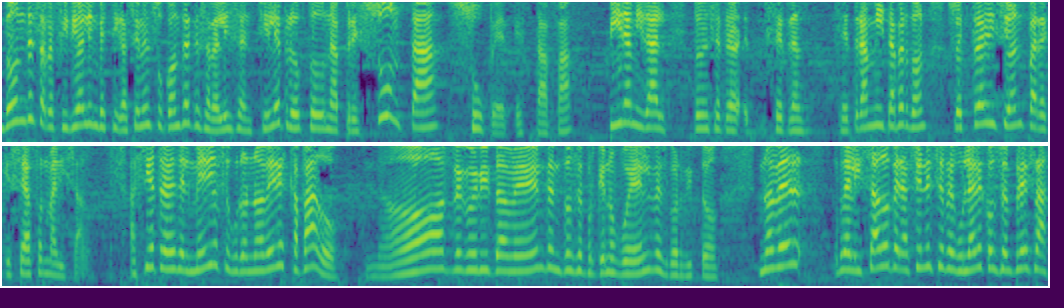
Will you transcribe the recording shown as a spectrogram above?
donde se refirió a la investigación en su contra que se realiza en Chile, producto de una presunta super estafa piramidal, donde se, tra- se, trans- se tramita perdón, su extradición para que sea formalizado. Así, a través del medio, aseguró no haber escapado. No, seguritamente. Entonces, ¿por qué no vuelves, gordito? No haber realizado operaciones irregulares con su empresa.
